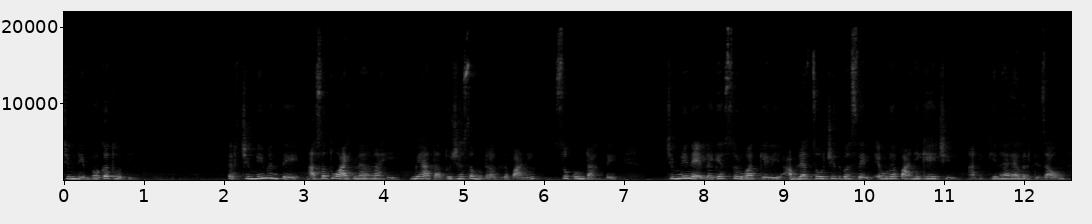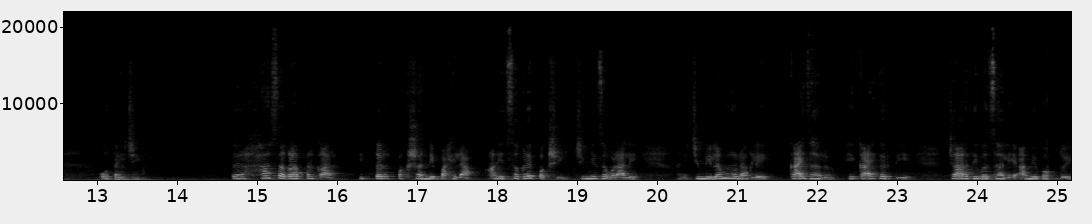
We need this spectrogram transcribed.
चिमणी बघत होती. तर चिमणी म्हणते असं तू ऐकणार नाही. मी आता तुझ्या समुद्रातलं पाणी सुकून टाकते. चिमणीने लगेच सुरुवात केली. आपल्या चोचीत बसेल एवढं पाणी घ्यायची आणि किनाऱ्यावरती जाऊन ओतायची. तर हा सगळा प्रकार इतर पक्ष्यांनी पाहिला आणि सगळे पक्षी चिमणीजवळ आले. आणि चिमणीला म्हणू लागले काय झालं? हे काय करते चार दिवस झाले आम्ही बघतोय.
